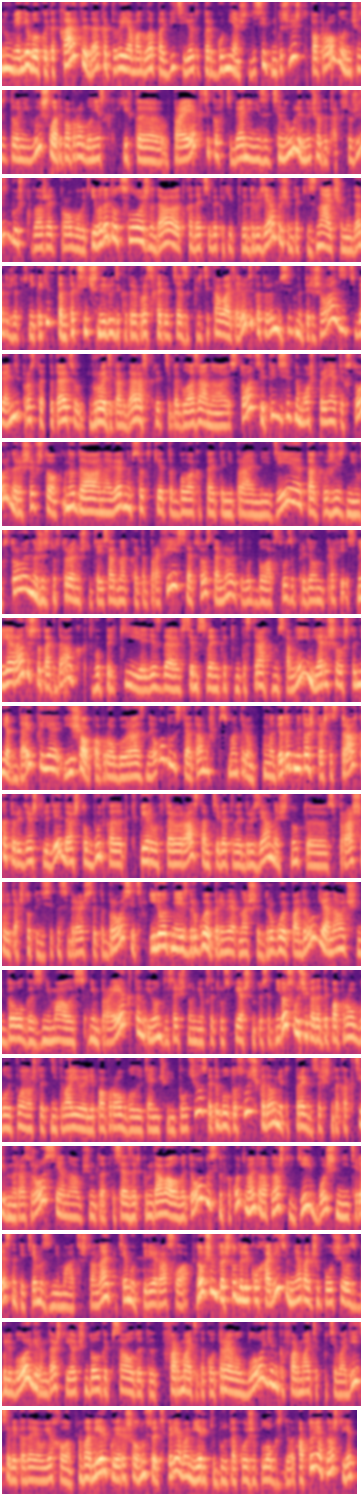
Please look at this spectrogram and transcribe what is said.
ну, у меня не было какой-то карты, да, которой я могла побить ее этот аргумент, что действительно, ты же видишь, ты попробовала, ничего из этого не вышло, ты попробовала несколько каких-то проектиков, тебя они не затянули, ну что, ты так всю жизнь будешь продолжать пробовать? И вот это вот сложно, да, вот, когда тебе какие-то твои друзья, причем такие значимые, да, друзья, то есть не какие-то там токсичные люди, которые просто хотят тебя закритиковать, а люди, которые, ну, действительно переживают за тебя, они просто пытаются вроде как, да, раскрыть тебе глаза на ситуации, и ты действительно можешь принять их сторону, решив, что, ну да, наверное, все-таки это была какая-то неправильная идея, так жизнь не устроена, жизнь устроена, что у тебя есть одна какая-то профессия, а все остальное это вот баловство за пределами профессии. Но я рада, что тогда, как-то вопреки, я не знаю, всем своим каким-то страхам и сомнениям, я решила, что нет, дай-ка я еще попробую разные области, а там уж посмотрю. Вот. И вот это мне тоже кажется страх, который держит людей, да, что будет, когда в первый, второй раз там тебя твои друзья начнут э, спрашивать, а что ты действительно собираешься это бросить? Или вот у меня есть другой пример нашей другой подруги, она очень долго занималась одним проектом, и он достаточно у нее, кстати, успешно. То есть это не тот случай, когда ты попробовал и понял, что это не твое, или попробовал, и у тебя ничего не получилось. Это был тот случай, когда у нее этот проект достаточно так активно разрос, и она, в общем-то, себя зарекомендовала в этой области, но в какой-то момент она поняла, что ей больше не интересно этой темой заниматься, что она эту тему переросла. Но, в общем-то, что далеко ходить, у меня также получилось с блогером, да, что я очень долго писала вот это в формате такого travel-блогинга, в формате путеводителя, и когда я уехала в Америку, я решила, ну все, теперь я в Америке буду такой же блог сделать. А потом я поняла, что я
